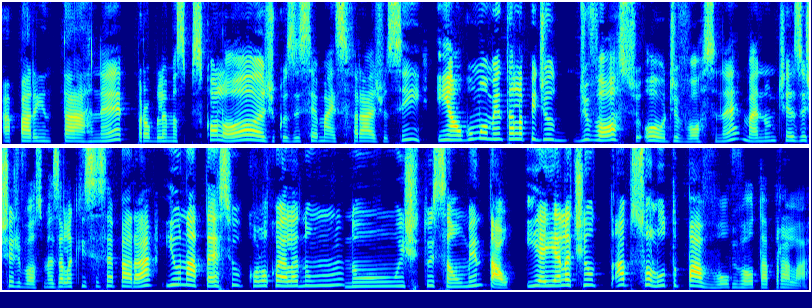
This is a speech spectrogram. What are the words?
a aparentar, né, problemas psicológicos e ser mais frágil assim, em algum momento ela pediu divórcio, ou divórcio, né, mas não tinha existia divórcio, mas ela quis se separar e o Natécio colocou ela num, numa instituição mental. E aí ela tinha um absoluto pavor de voltar para lá.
